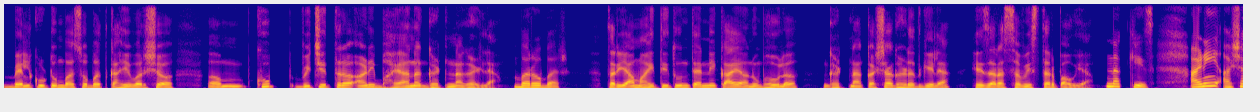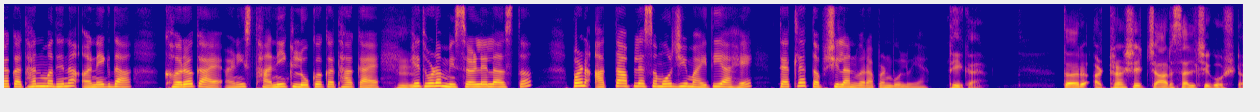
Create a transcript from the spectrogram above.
बेल कुटुंबासोबत काही वर्ष अम, खूप विचित्र आणि भयानक घटना घडल्या. बरोबर. तर या माहितीतून त्यांनी काय अनुभवलं घटना कशा घडत गेल्या? हे जरा सविस्तर पाहूया. नक्कीच. आणि अशा कथांमध्ये ना अनेकदा खरं काय आणि स्थानिक लोककथा काय हं, थोडं मिसळलेलं असतं. पण आत्ता आपल्यासमोर जी माहिती आहे त्यातल्या तपशिलांवर आपण बोलूया. ठीक आहे. तर अठराशे चार सालची गोष्ट.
